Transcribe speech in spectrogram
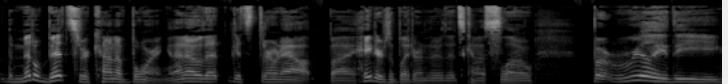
the middle bits are kind of boring, and I know that gets thrown out by haters of Blade Runner that's kind of slow, but really the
